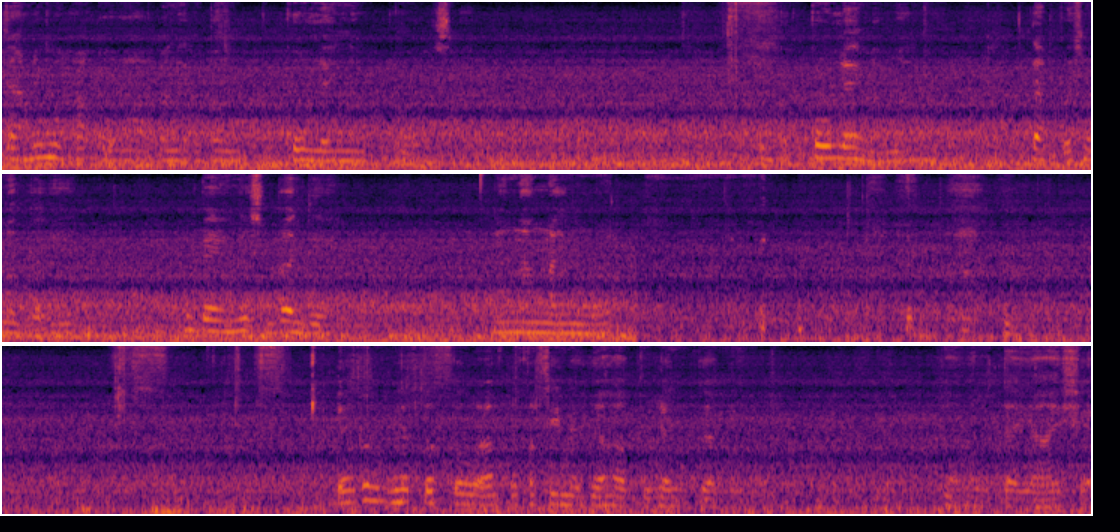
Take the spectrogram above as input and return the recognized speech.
Dami makakuha ka ng ibang kulay ng pusa. Ibang kulay naman. Tapos mabait. Venus ba di? Nangangalmot. Pero natutuwa ako kasi naghahabulan kami. Namantaya siya.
